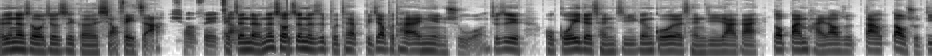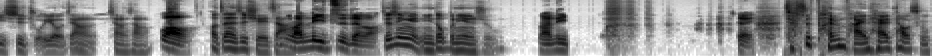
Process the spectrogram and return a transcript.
可是那时候就是个小废渣，哎、小废渣，真的，那时候真的是不太比较不太爱念书哦。就是我国一的成绩跟国二的成绩大概都班排倒数倒倒数第四左右这样向上。哇哦，哦，真的是学渣，蛮励志的嘛，就是因为你都不念书，蛮励。对，就是班排在倒数，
